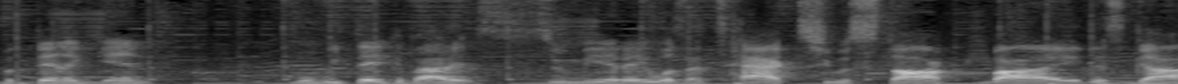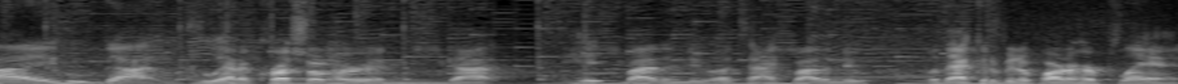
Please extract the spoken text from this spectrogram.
But then again, when we think about it, Sumire was attacked. She was stalked by this guy who got who had a crush on her and got hit by the Nue, attacked by the Nue. But that could have been a part of her plan.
